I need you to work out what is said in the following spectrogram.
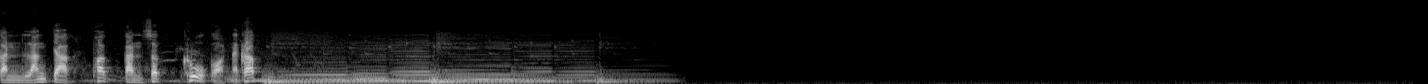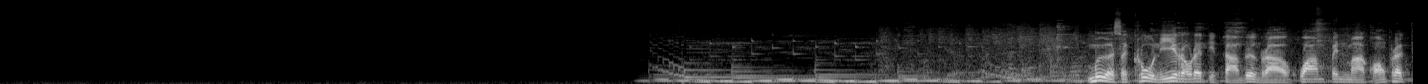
กันหลังจากพักกันสักครู่ก่อนนะครับ เมื่อสักครู่นี้เราได้ติดตามเรื่องราว ความเป็นมาของพระเก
